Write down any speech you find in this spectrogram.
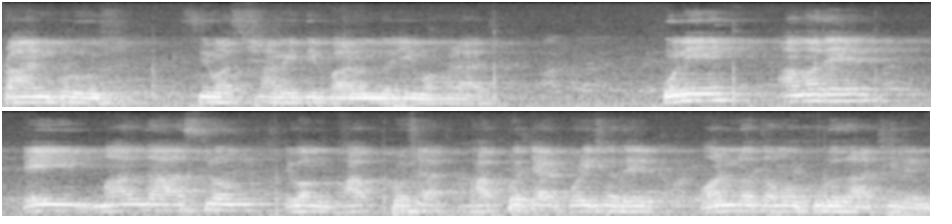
প্রাণপুরুষ শ্রীমৎ স্বামী দিব্যানন্দজি মহারাজ। উনি আমাদের এই মালদা আশ্রম এবং ভাব প্রসা- ভাব প্রচার পরিষদের অন্যতম পুরোধা ছিলেন।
